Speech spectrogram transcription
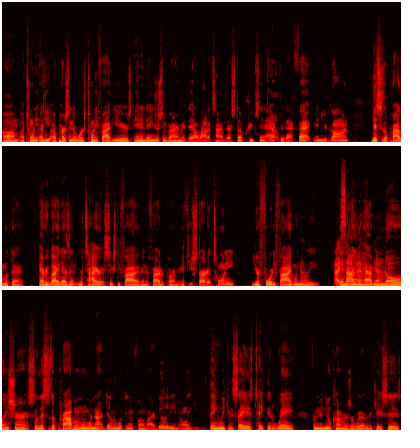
um, a 20 a, a person that works 25 years in a dangerous environment that a lot of times that stuff creeps in after that fact and you're gone. This is a problem with that. Everybody doesn't retire at 65 in a fire department. If you start at 20, you're 45 when you Yep. leave I and now you it, have yeah. no insurance. So this is a problem when we're not dealing with the unfunded liability, and the only thing we can say is take it away from the newcomers or whatever the case is.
